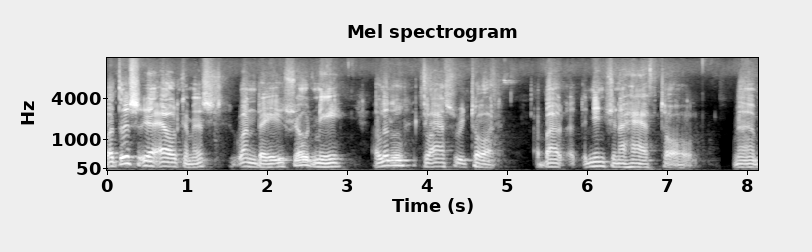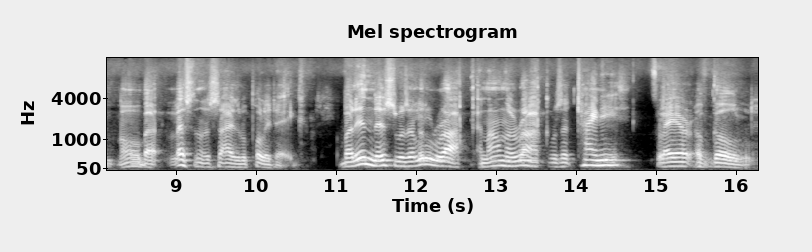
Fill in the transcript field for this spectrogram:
But this uh, alchemist one day showed me a little glass retort about an inch and a half tall, uh, oh, about less than the size of a pullet egg. But in this was a little rock, and on the rock was a tiny flare of gold.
